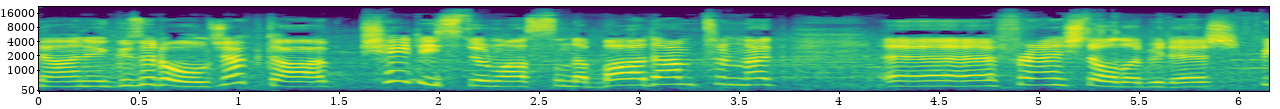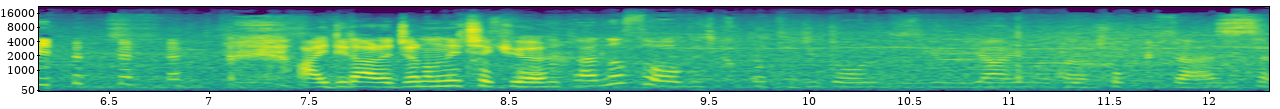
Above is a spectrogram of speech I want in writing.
Yani güzel olacak da şey de istiyorum aslında. Badem tırnak e, French de olabilir. Ay Dilara canım ne çekiyor? Sen nasıl oldu hiç kapatıcı doğru düzgün bir yaymadan? Çok güzelsin.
